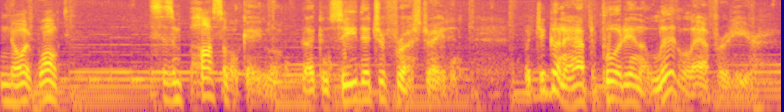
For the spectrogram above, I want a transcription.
No, it won't. This is impossible. Okay, look, I can see that you're frustrated, but you're gonna have to put in a little effort here.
